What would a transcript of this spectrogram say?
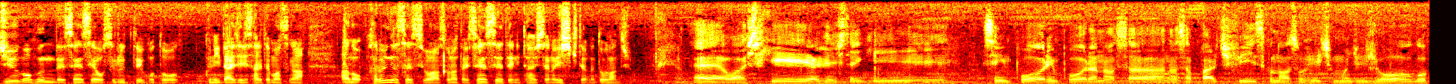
15分で先制をするっていうことを特に大事にされてますがあのカルリーニョ選手はそのあたり先制点に対しての意識というのはどうなんでしょう？É, eu se impor, impor a nossa, nossa parte física, o nosso ritmo de jogo,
